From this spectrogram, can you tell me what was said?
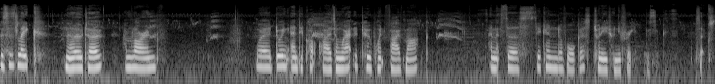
This is Lake Ngaroto. I'm Lauren. We're doing anti-clockwise and we're at the 2.5 mark. And it's the 2nd of August 2023. The sixth. 6.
